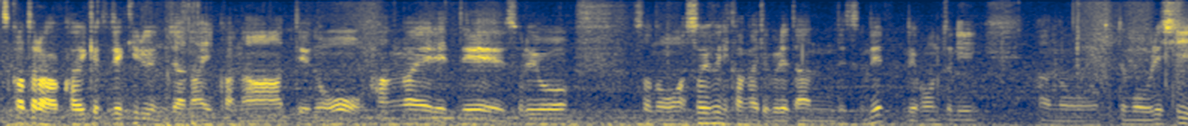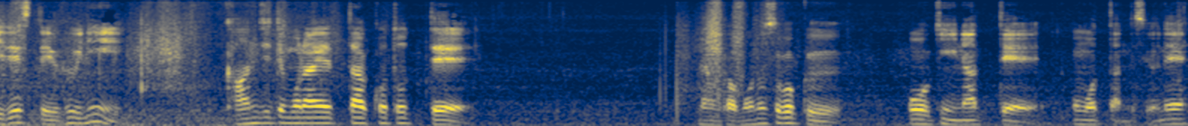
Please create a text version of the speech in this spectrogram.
使ったら解決できるんじゃないかなっていうのを考えれてそれをそのそういう風に考えてくれたんですね。で本当にあのとても嬉しいですっていう風に感じてもらえたことってなんかものすごく大きいなって思ったんですよね。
